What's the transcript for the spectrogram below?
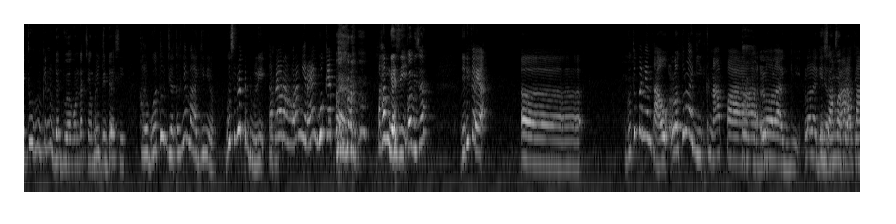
itu mungkin udah dua konteks yang berbeda. juga sih. Kalau gue tuh jatuhnya malah gini loh. Gue sebenarnya peduli tapi orang-orang ngiranya gue kepo. Paham gak sih? Kok bisa? Jadi kayak eh gue tuh pengen tahu lo tuh lagi kenapa? Hmm. lo lagi lo lagi ada sama masalah berarti. apa?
